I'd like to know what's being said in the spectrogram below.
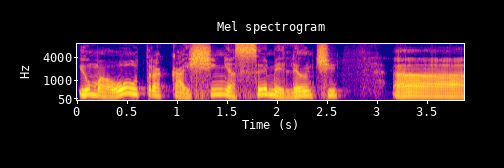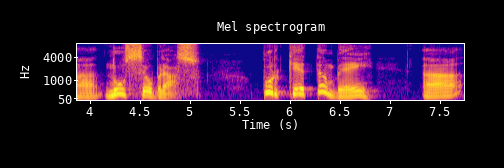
e uma outra caixinha semelhante ah, no seu braço. Porque também ah,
